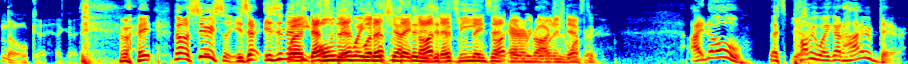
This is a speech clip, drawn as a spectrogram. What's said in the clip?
no, okay, I got you. right? No, seriously, is that isn't that Well, the only way well, you accept it? thought- Is if it means that Aaron Rodgers wants to. I know that's probably why I got hired there,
